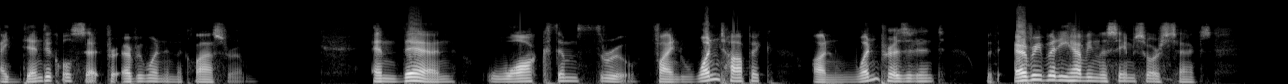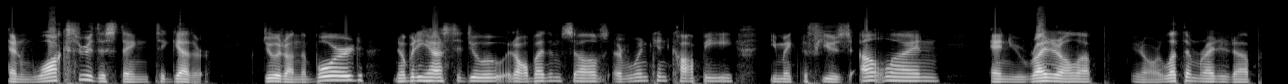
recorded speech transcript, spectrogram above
identical set for everyone in the classroom. And then walk them through. Find one topic on one president with everybody having the same source text and walk through this thing together. Do it on the board. Nobody has to do it all by themselves. Everyone can copy. You make the fused outline and you write it all up, you know, or let them write it up.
